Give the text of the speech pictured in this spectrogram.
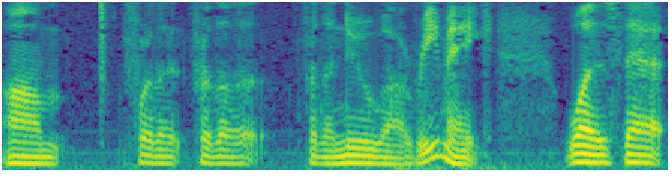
um, for the for the for the new uh, remake was that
